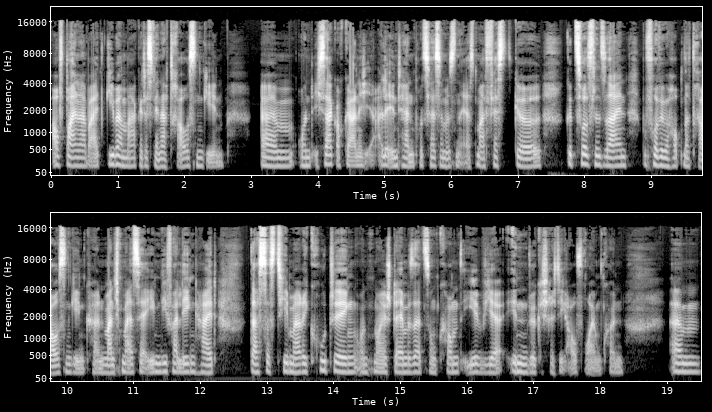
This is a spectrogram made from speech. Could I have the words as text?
Aufbau einer Arbeitgebermarke, dass wir nach draußen gehen. Ähm, und ich sage auch gar nicht, alle internen Prozesse müssen erstmal festgezurzelt sein, bevor wir überhaupt nach draußen gehen können. Manchmal ist ja eben die Verlegenheit, dass das Thema Recruiting und neue Stellenbesetzung kommt, ehe wir innen wirklich richtig aufräumen können. Ähm,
